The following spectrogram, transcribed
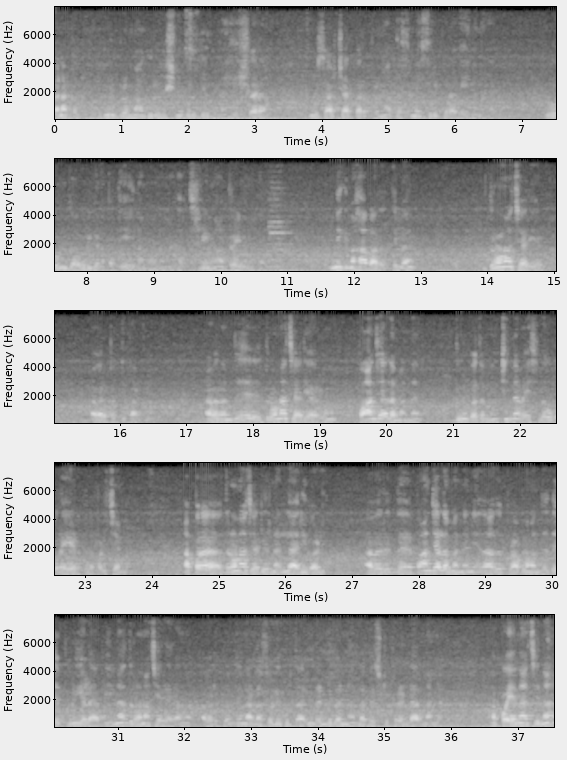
வணக்கம். குரு பிரம்மா குரு விஷ்ணு குருதேவ மகேஸ்வர குரு சாட்சாத் பரபிரம்மா தஸ்மை ஸ்ரீ குரவே நமக. ஓம் கௌரி கணபதியே நமோ நமக. ஸ்ரீ மாத்திரை நமக. இன்றைக்கி மகாபாரதத்தில் துரோணாச்சாரியார் அவரை பற்றி பார்க்கலாம். அவர் வந்து துரோணாச்சாரியாரும் பாஞ்சால மன்னர் துருபதனும் சின்ன வயசில் ஒரே இடத்துல படித்தாங்க அப்போ துரோணாச்சாரியர் நல்ல அறிவாளி. அவர் இந்த பாஞ்சால மன்னன் ஏதாவது ப்ராப்ளம் வந்தது புரியலை அப்படின்னா துரோணாச்சாரியர் அவருக்கு வந்து நல்லா சொல்லி கொடுத்தாருன்னு ரெண்டு பேரும் நல்லா பெஸ்ட்டு ஃப்ரெண்டாக இருந்தாங்க. அப்போ என்னாச்சுன்னா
